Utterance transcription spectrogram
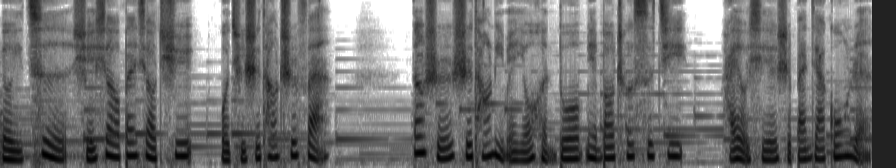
有一次学校搬校区，我去食堂吃饭，当时食堂里面有很多面包车司机，还有些是搬家工人。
